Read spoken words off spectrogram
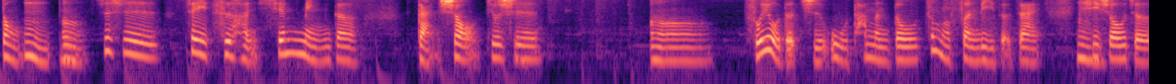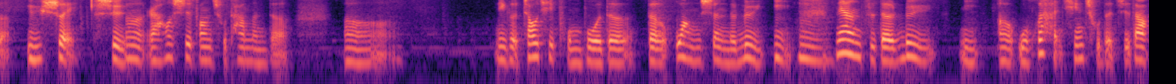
动。嗯嗯，这是这一次很鲜明的感受，就是嗯。所有的植物，它们都这么奋力的在吸收着雨水，是嗯，然后释放出它们的呃那个朝气蓬勃的的旺盛的绿意，嗯，那样子的绿，你呃，我会很清楚的知道，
